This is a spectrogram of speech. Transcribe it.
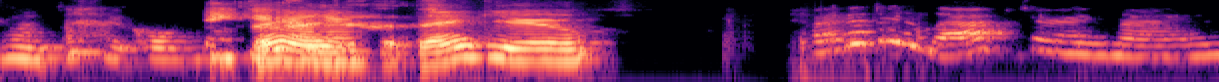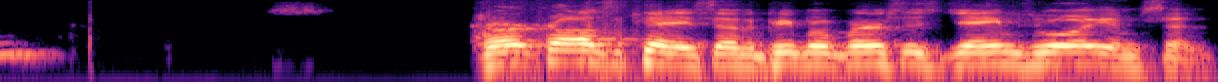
Thank All right, Thank you. Why did they laugh during mine? Court calls the case of the people versus James Williamson.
